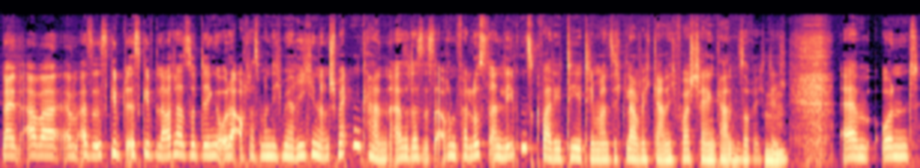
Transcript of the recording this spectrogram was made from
Nein, aber ähm, also es gibt es gibt lauter so Dinge oder auch, dass man nicht mehr riechen und schmecken kann. Also das ist auch ein Verlust an Lebensqualität, den man sich, glaube ich, gar nicht vorstellen kann so richtig. Mhm. Ähm, und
